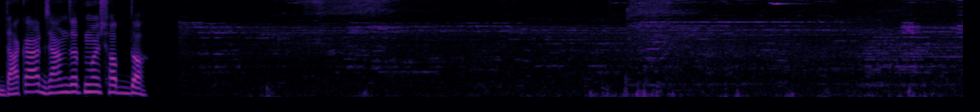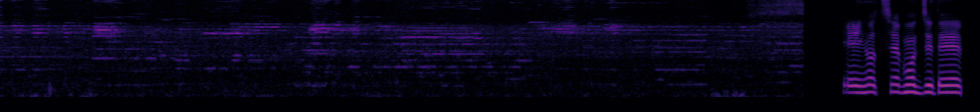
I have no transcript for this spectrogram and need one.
ঢাকার যানজটময় শব্দ। এই হচ্ছে মসজিদের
